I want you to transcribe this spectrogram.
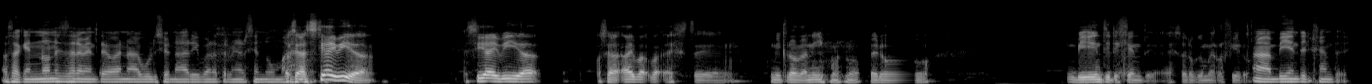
O sea, que no necesariamente van a evolucionar y van a terminar siendo O humanos. sea, sí hay vida. Sí hay vida. O sea, hay este, microorganismos, ¿no? Pero vida inteligente, eso es a lo que me refiero. Ah, bien inteligente.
